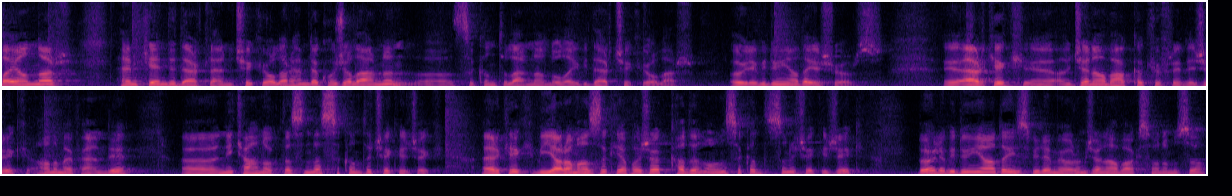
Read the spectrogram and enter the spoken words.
bayanlar hem kendi dertlerini çekiyorlar hem de kocalarının e, sıkıntılarından dolayı bir dert çekiyorlar. Öyle bir dünyada yaşıyoruz. E, erkek e, Cenab-ı Hakk'a küfredecek, hanımefendi e, nikah noktasında sıkıntı çekecek. Erkek bir yaramazlık yapacak, kadın onun sıkıntısını çekecek. Böyle bir dünyadayız bilemiyorum Cenab-ı Hak sonumuzu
